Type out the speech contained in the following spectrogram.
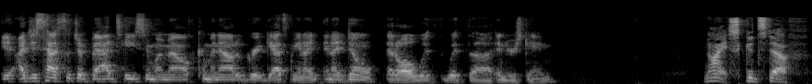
it, I just have such a bad taste in my mouth coming out of Great Gatsby, and I and I don't at all with with uh, Ender's Game. Nice, good stuff.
